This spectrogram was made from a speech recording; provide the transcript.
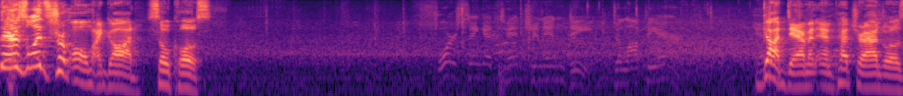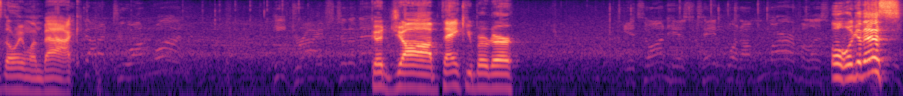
There's Lidstrom. Oh my God, so close. Forcing attention in deep to LaPierre. God damn it! And Pietrangelo is the only one back. Got a two on one. He drives to the net. Good job. Thank you, Brodeur. It's on his tape. What a marvelous Oh, look at this.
